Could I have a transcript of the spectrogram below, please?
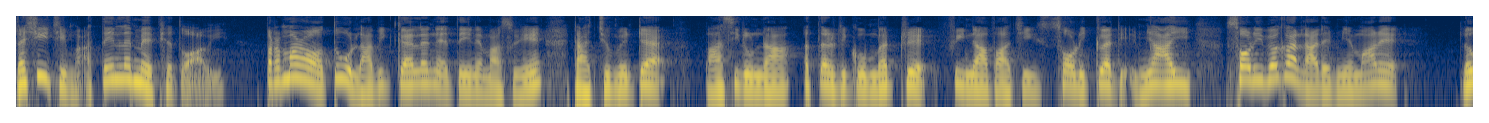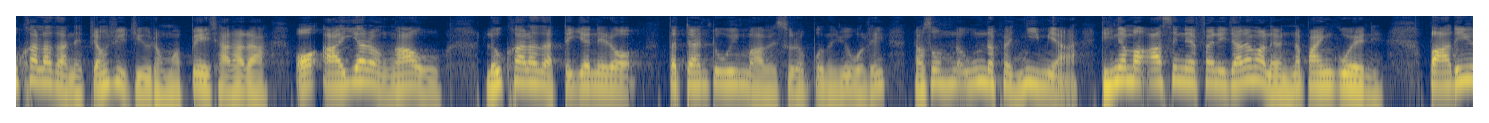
လက်ရှိအချိန်မှာအသင်းလက်မဲ့ဖြစ်သွားပြီပထမတော့သူ့ကိုလာပြီးကမ်းလက်နဲ့အသင်းထဲမှာဆိုရင်ဒါဂျူဗင်တက်ဘာစီလိုနာအက်တလက်တီကိုမက်ဒရစ်ဖီနာဘာချီဆော်ရီကလပ်တွေအများကြီးဆော်ရီဘက်ကလာတဲ့မြန်မာတဲ့လောက်ခလာတာနဲ့ပြောင်းရွှေ့ကြည့်တော့မှပယ်ချထားတာ။အော်အာကြီးကတော့ငါ့ကိုလောက်ခလာတာတရက်နဲ့တော့တက်တန်းတိုးဝေးမှာပဲဆိုတော့ပုံစံမျိုးပေါ့လေ။နောက်ဆုံးနှစ်ဦးနှစ်ဖက်ညှိမြဒီနေ့မှာအာဆင်နယ်ဖန်တွေကြားထဲမှာလည်းနှစ်ပိုင်းကွဲနေ။ပါတီက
